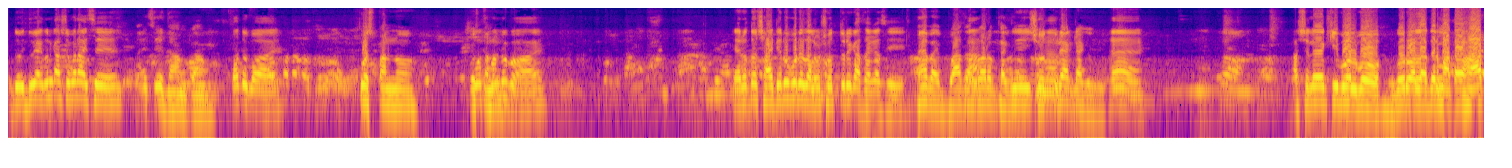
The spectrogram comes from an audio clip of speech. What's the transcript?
দুই দুই একজন কাস্টমার আইছে? আছে দাম দাম কত কয়? পঁচপান্ন পঁচপান্ন কয়? এর তো ষাটের উপরে যাব সত্তরের কাছাকাছি। হ্যাঁ ভাই বাজার? গরম থাকলে সত্তর এক টাকা হ্যাঁ। আসলে কি বলব গরুওয়ালাদের মাথায় হাত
